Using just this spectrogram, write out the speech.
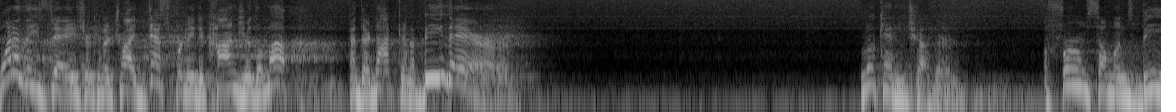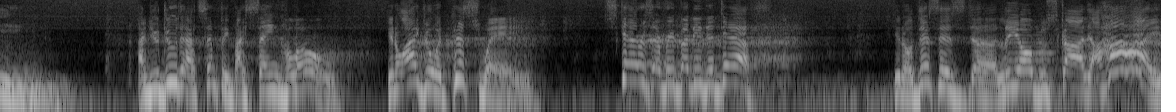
One of these days, you're going to try desperately to conjure them up and they're not going to be there. Look at each other. Affirm someone's being. And you do that simply by saying hello. You know, I do it this way. Scares everybody to death. You know, this is uh, Leo Buscaglia. Hi!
